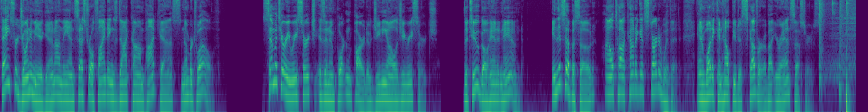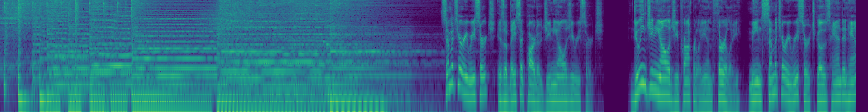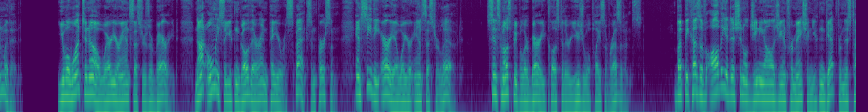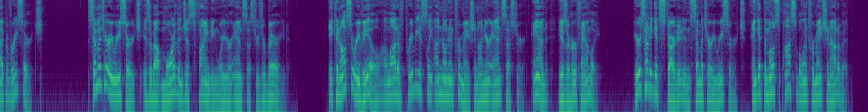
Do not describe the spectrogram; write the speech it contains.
Thanks for joining me again on the AncestralFindings.com podcast, number 12. Cemetery research is an important part of genealogy research. The two go hand in hand. In this episode, I'll talk how to get started with it and what it can help you discover about your ancestors. Cemetery research is a basic part of genealogy research. Doing genealogy properly and thoroughly means cemetery research goes hand in hand with it. You will want to know where your ancestors are buried, not only so you can go there and pay your respects in person and see the area where your ancestor lived, since most people are buried close to their usual place of residence, but because of all the additional genealogy information you can get from this type of research. Cemetery research is about more than just finding where your ancestors are buried. It can also reveal a lot of previously unknown information on your ancestor and his or her family. Here's how to get started in cemetery research and get the most possible information out of it.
